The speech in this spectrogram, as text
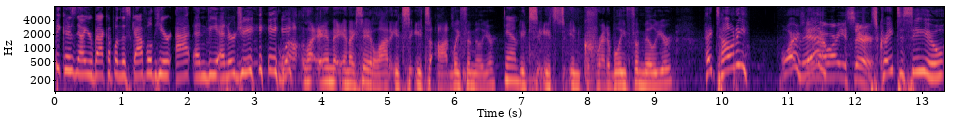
because now you're back up on the scaffold here at NV Energy? well, and and I say it a lot. It's it's oddly familiar. Yeah. It's it's incredibly familiar. Hey Tony, how are you, man? Chad, how are you, sir? It's great to see you,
